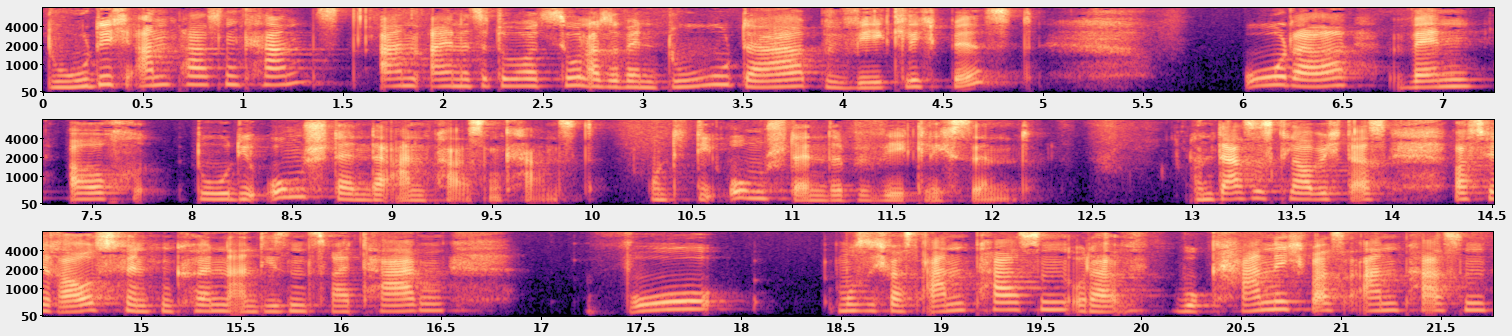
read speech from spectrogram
du dich anpassen kannst an eine Situation, also wenn du da beweglich bist oder wenn auch du die Umstände anpassen kannst und die Umstände beweglich sind. Und das ist, glaube ich, das, was wir rausfinden können an diesen zwei Tagen, wo muss ich was anpassen oder wo kann ich was anpassen,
